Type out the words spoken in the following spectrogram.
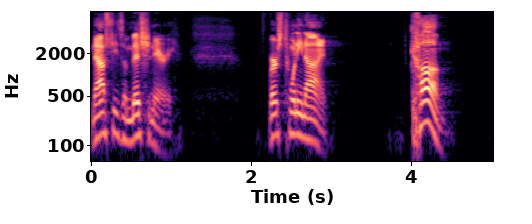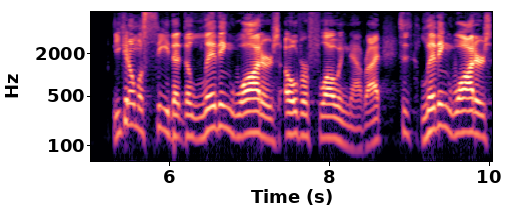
Now she's a missionary. Verse 29 Come you can almost see that the living waters overflowing now, right? It says living waters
